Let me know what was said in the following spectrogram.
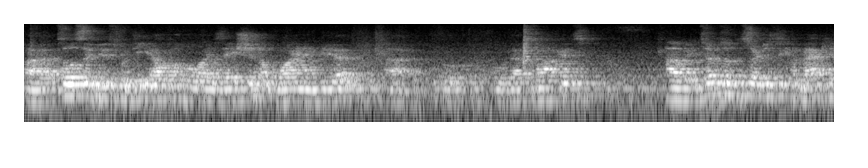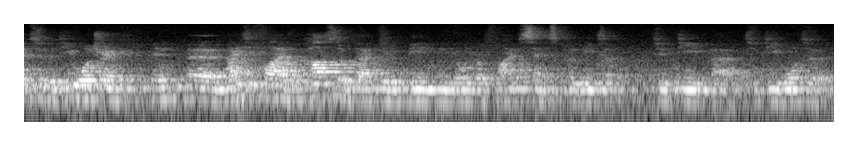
Uh, it's also used for de-alcoholization of wine and beer uh, for, for, that market. Um, in terms of, so just to come back here to the dewatering, in uh, 95, the cost of that would have been in the order of 5 cents per liter to de, uh, to dewater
